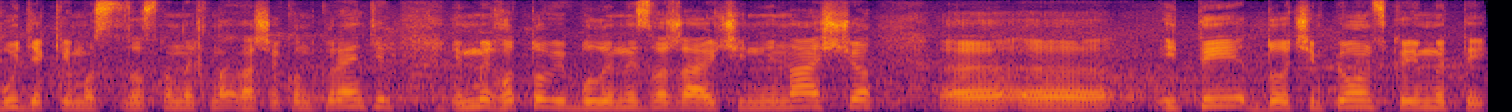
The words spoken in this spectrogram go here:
будь-яким з основних на- наших конкурентів, і ми готові були, незважаючи ні на що, йти до чемпіонської мети.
